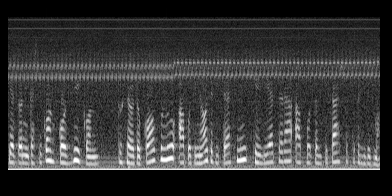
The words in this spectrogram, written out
και των οικαστικών κωδίκων του Θεοτοκόπουλου από την νεότερη τέχνη και ιδιαίτερα από τον Πικάσο και τον Κυρισμό.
